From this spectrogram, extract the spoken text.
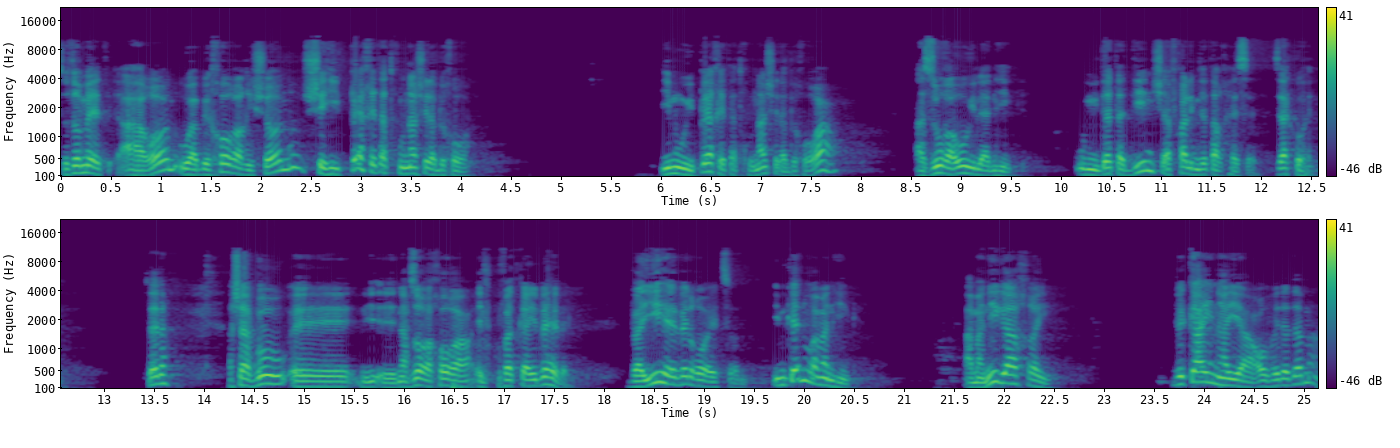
זאת אומרת, אהרון הוא הבכור הראשון שהיפך את התכונה של הבכורה. אם הוא היפך את התכונה של הבכורה, אז הוא ראוי להנהיג. הוא מידת הדין שהפכה למידת הר חסד, זה הכהן. בסדר? עכשיו בואו אה, נחזור אחורה אל תקופת קין והבל. ויהי הבל רועה צאן. אם כן הוא המנהיג. המנהיג האחראי. וקין היה עובד אדמה.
